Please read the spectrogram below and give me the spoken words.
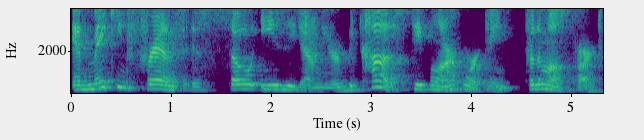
And making friends is so easy down here because people aren't working for the most part.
